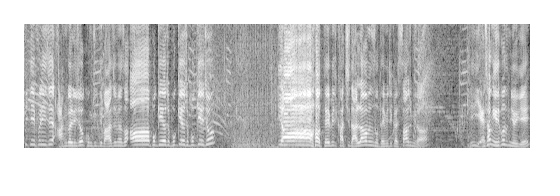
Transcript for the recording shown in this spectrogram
PK 프리즈 안 걸리죠? 공중뒤 맞으면서. 아 복귀해줘 복귀해줘 복귀해줘 야 데미지 같이 날아가면서 데미지까지 쌓아줍니다. 이 예상이거든요 이게.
